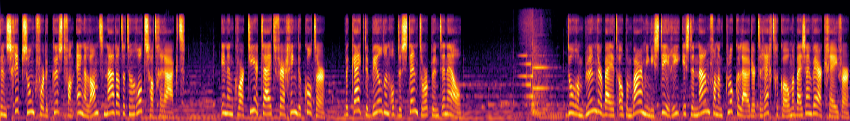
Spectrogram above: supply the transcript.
Hun schip zonk voor de kust van Engeland nadat het een rots had geraakt. In een kwartiertijd verging de kotter. Bekijk de beelden op de stentor.nl. Door een blunder bij het Openbaar Ministerie is de naam van een klokkenluider terechtgekomen bij zijn werkgever.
